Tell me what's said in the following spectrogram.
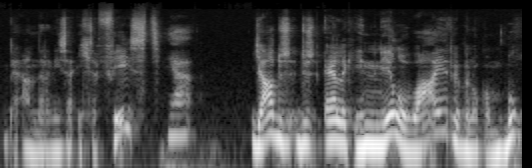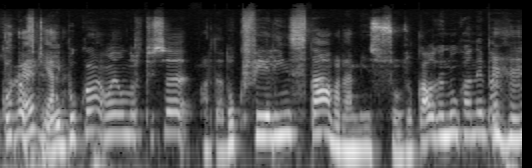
Bij anderen is dat echt een feest. Ja, Ja, dus, dus eigenlijk in een hele waaier. We hebben ook een boek, of twee Ja. boeken ondertussen, waar dat ook veel in staat, waar dat mensen soms ook al genoeg aan hebben. Mhm.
